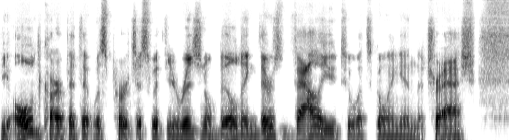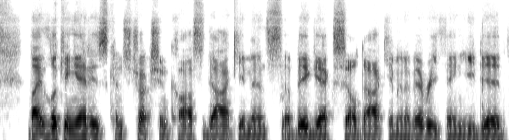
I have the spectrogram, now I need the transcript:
the old carpet that was purchased with the original building, there's value to what's going in the trash. By looking at his construction cost documents, a big Excel document of everything he did,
